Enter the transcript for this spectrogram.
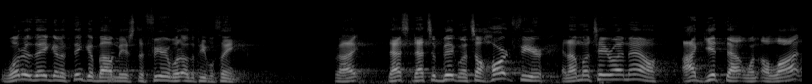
What are they going to think about me? It's the fear of what other people think right? That's, that's a big one. It's a heart fear. And I'm going to tell you right now, I get that one a lot.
